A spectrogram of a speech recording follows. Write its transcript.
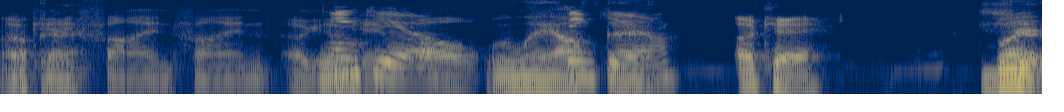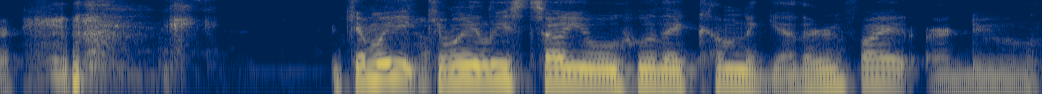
okay, Okay. fine, fine. Okay, Thank okay, you. well, we'll lay off Thank that. you. okay, But- sure. Can we can we at least tell you who they come together and fight, or do?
